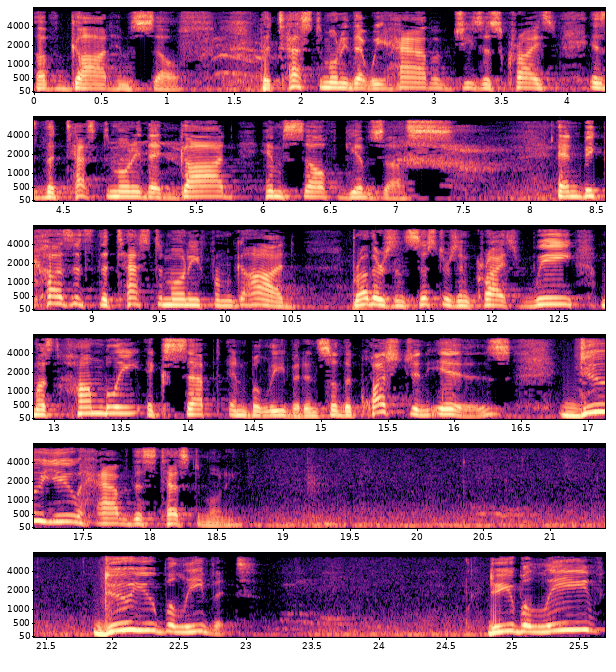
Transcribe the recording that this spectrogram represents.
of God Himself? The testimony that we have of Jesus Christ is the testimony that God Himself gives us. And because it's the testimony from God, brothers and sisters in Christ, we must humbly accept and believe it. And so the question is do you have this testimony? Do you believe it? Do you believe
